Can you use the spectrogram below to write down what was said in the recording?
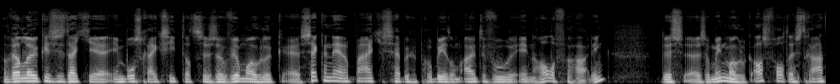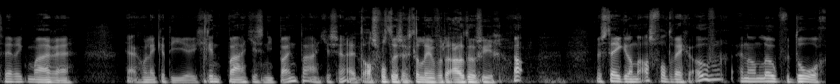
Wat wel leuk is, is dat je in Bosrijk ziet dat ze zoveel mogelijk secundaire paadjes hebben geprobeerd om uit te voeren in halfverharding. Dus uh, zo min mogelijk asfalt en straatwerk, maar uh, ja, gewoon lekker die grindpaadjes en die puinpaadjes. Hè? Ja, het asfalt is echt alleen voor de auto's hier. Ja. We steken dan de asfaltweg over en dan lopen we door.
